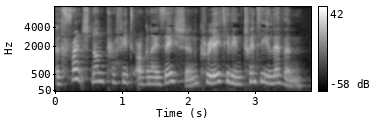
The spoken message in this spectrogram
a French non-profit organization created in 2011.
